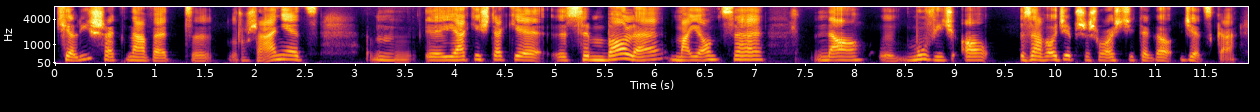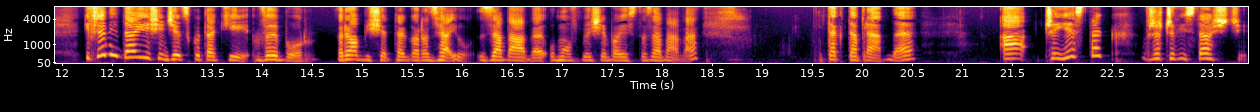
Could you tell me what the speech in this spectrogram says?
kieliszek nawet, y, różaniec, mm, y, jakieś takie symbole mające no, mówić o zawodzie przyszłości tego dziecka. I wtedy daje się dziecku taki wybór, robi się tego rodzaju zabawę, umówmy się, bo jest to zabawa, tak naprawdę. A czy jest tak w rzeczywistości?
